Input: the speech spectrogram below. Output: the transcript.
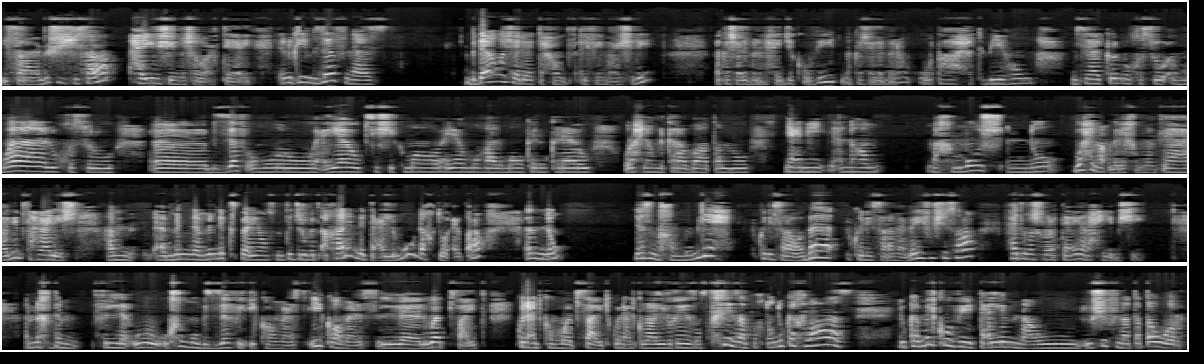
صرا ما باش يصرا حيمشي المشروع تاعي لأنه كاين بزاف ناس بداو مشاريع تاعهم في 2020 ما كانش على بالهم حيجي كوفيد ما كانش على بالهم وطاحت بيهم مساكن وخسروا أموال وخسروا آه بزاف أمور وعياو psychiquement وعياو moralement كانوا كراو وراح لهم الكرا باطل يعني لأنهم ما خموش إنه واحد ما يقدر يخمم فيها هذه. بصح معليش من من ال expérience من تجربة الآخرين نتعلموا وناخذوا عبرة إنه لازم نخمم مليح. لو كان يصرى وباء لو كان يصرى ما بايش وش يصرى هذا المشروع تاعي راح يمشي. نخدم في ال... وخمو بزاف في ال e-commerce e-commerce ال website يكون عندكم website يكون عندكم la livraison très important دوكا خلاص. دوكا من الكوفيد تعلمنا وشفنا تطور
